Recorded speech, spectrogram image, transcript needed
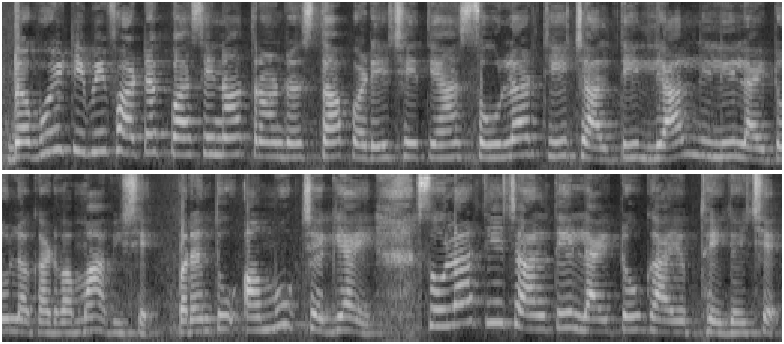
ડભોઈ ટીબી ફાટક પાસેના ત્રણ રસ્તા પડે છે. ત્યાં સોલારથી ચાલતી લાલ લીલી લાઇટો લગાડવામાં આવી છે. પરંતુ અમુક જગ્યાએ સોલારથી ચાલતી લાઇટો ગાયબ થઈ ગઈ છે.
